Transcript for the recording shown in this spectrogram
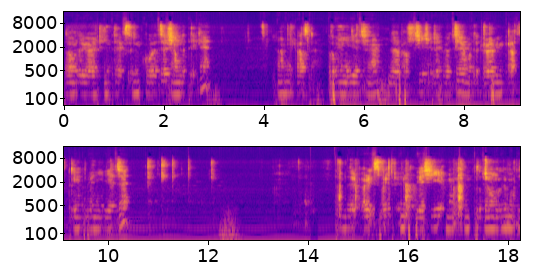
তো আমাদের গাড়িটি কিন্তু অ্যাক্সিডেন্ট করেছে সামনের দিকে। সামনের কাজটা। তো ভেঙে গিয়েছে যা ভাবছি সেটাই হয়েছে আমাদের ড্রাইভিং কাজটি ভেঙে গিয়েছে আমাদের গাড়ির স্পিড বেশি আমরা কিন্তু জঙ্গলের মধ্যে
